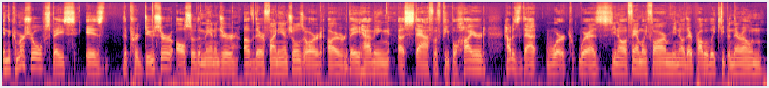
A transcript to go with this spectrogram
in the commercial space, is the producer also the manager of their financials, or are they having a staff of people hired? How does that work? Whereas, you know, a family farm, you know, they're probably keeping their own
